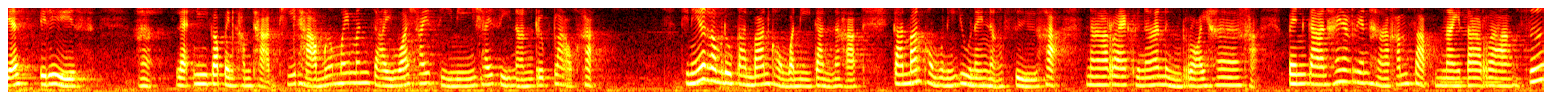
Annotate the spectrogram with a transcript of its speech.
yes it is อะและนี่ก็เป็นคำถามที่ถามเมื่อไม่มั่นใจว่าใช่สีนี้ใช่สีนั้นหรือเปล่าค่ะ ทีนี้เรามาดูการบ้านของวันนี้กันนะคะ การบ้านของวันนี้อยู่ในหนังสือค่ะ หน้าแรกคือหน้า 105 ค่ะ เป็นการให้นักเรียนหาคำศัพท์ในตาราง ซึ่ง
